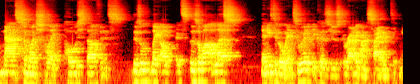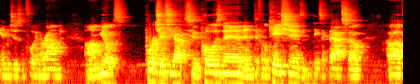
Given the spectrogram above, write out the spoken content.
not so much like post stuff, and it's there's a like a, it's there's a lot less that needs to go into it because you're just arriving on site and taking images and floating around. Um, you know, with portraits you have to pose them in different locations and things like that. So uh,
